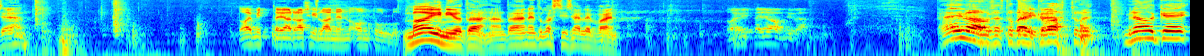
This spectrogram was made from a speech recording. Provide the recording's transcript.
Sisään. Toimittaja Rasilainen on tullut. Mainiota. Antaa hänen tulla sisälle vain. Toimittaja on hyvä. Päivää osastopäällikkö Päivää. Vahtonen. Minä oikein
